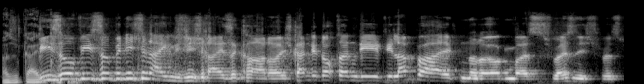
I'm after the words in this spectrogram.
Also geil. Wieso, wieso bin ich denn eigentlich nicht Reisekader? Ich kann dir doch dann die, die Lampe halten oder irgendwas. Ich weiß nicht, was,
